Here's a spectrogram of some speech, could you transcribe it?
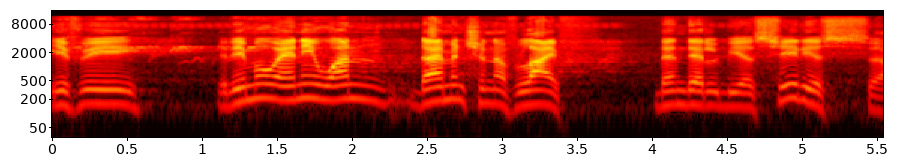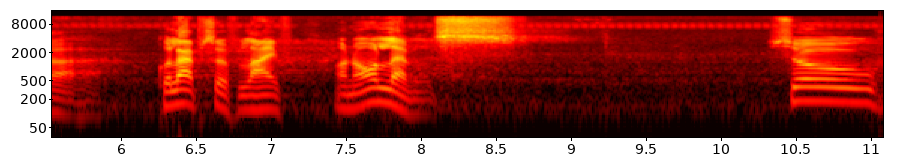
If we remove any one dimension of life, then there will be a serious uh, collapse of life on all levels. So,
